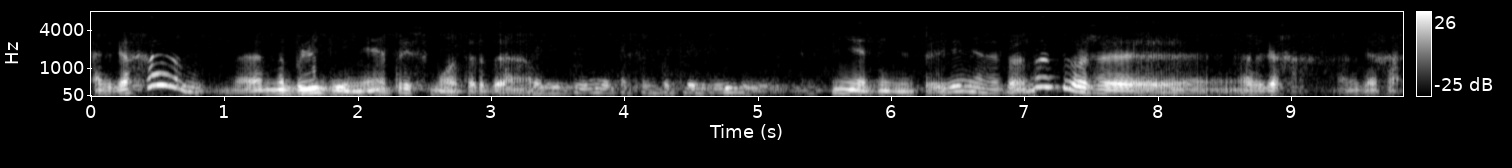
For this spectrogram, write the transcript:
Ашгаха э, наблюдение, присмотр, да. Проведение это как бы. Нет, нет, нет, проведение, это, ну, тоже Ашгаха. Ашгаха.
